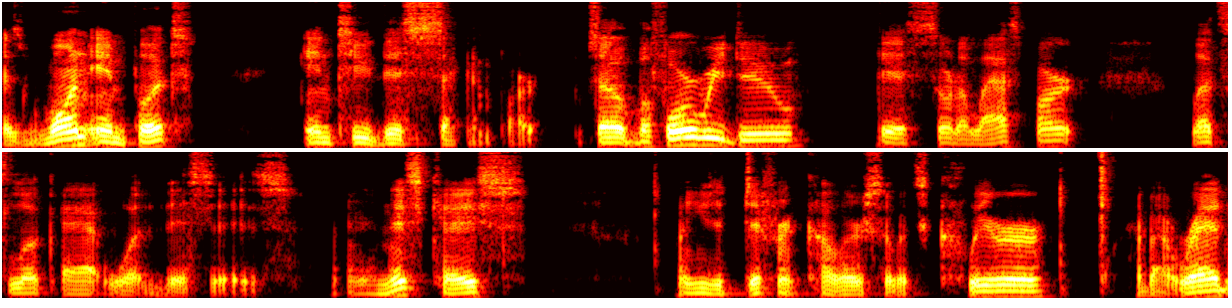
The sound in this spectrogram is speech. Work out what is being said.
as one input into this second part. So before we do this sort of last part, let's look at what this is. And in this case, I'll use a different color so it's clearer. How about red?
